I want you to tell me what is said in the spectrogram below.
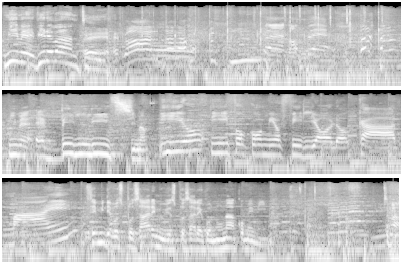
Mime, vieni avanti! Eh. Guardala! Eh, vabbè. Mime è bellissima. Io tifo con mio figliolo Carmine. Se mi devo sposare, mi voglio sposare con una come Mime. Ah.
